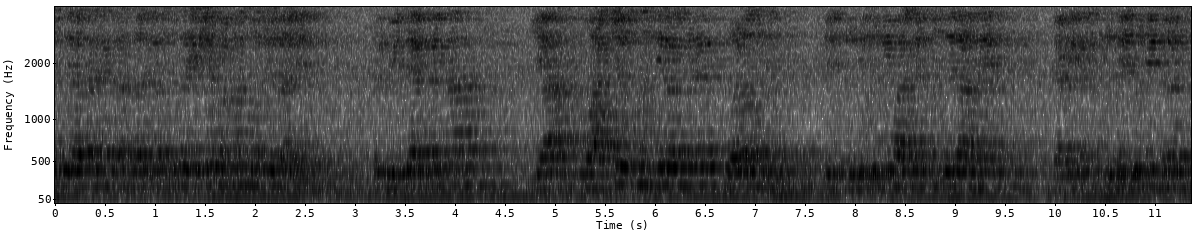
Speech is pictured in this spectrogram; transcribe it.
आपटे वाचन मंदिराला त्या ग्रंथालयाला सुद्धा एकशे पन्नास वर्ष झाले. तर विद्यार्थ्यांना या वाचन मंदिराकडे वळवणे जे जुनी जुनी वाचन मंदिरं आहेत त्या ठिकाणी जुने जुने ग्रंथ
